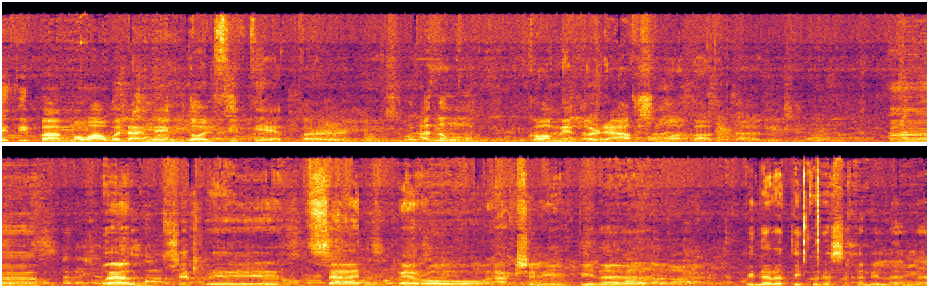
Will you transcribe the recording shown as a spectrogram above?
Di ba mawawala na yung Dolphy Theater? Anong comment or reaction mo about that? Ah, well, syempre sad, pero actually pina pinarating ko na sa kanila na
